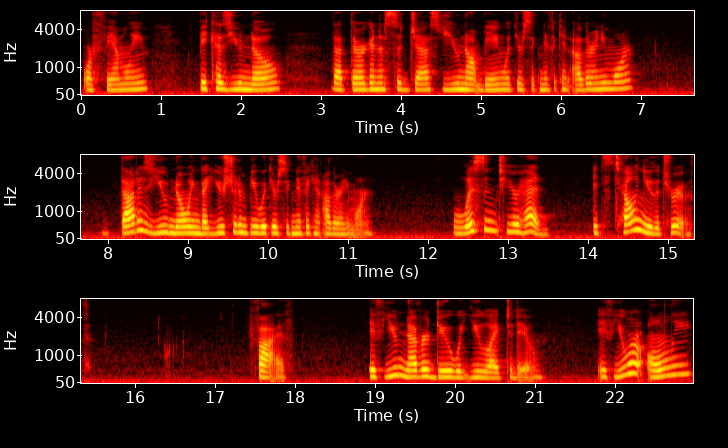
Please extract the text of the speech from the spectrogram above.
or family because you know that they're going to suggest you not being with your significant other anymore, that is you knowing that you shouldn't be with your significant other anymore. Listen to your head, it's telling you the truth. Five, if you never do what you like to do, if you are only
